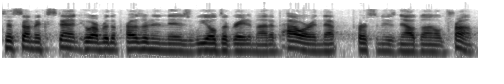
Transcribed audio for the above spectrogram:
to some extent, whoever the president is wields a great amount of power, and that person is now Donald Trump.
